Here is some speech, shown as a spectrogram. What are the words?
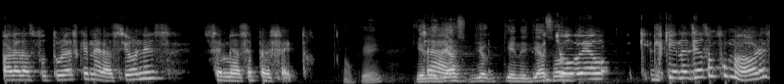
para las futuras generaciones se me hace perfecto. Ok. Quienes, ya, quienes ya son... Yo veo, quienes ya son fumadores,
